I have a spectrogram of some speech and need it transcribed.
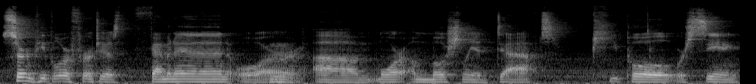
certain people refer to as feminine or mm. um, more emotionally adept people. We're seeing you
